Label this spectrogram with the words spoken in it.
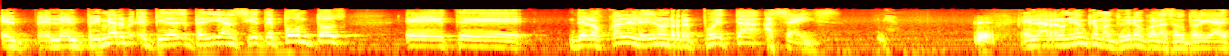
el, el, primer eh, pedían siete puntos, este, de los cuales le dieron respuesta a seis. En la reunión que mantuvieron con las autoridades.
